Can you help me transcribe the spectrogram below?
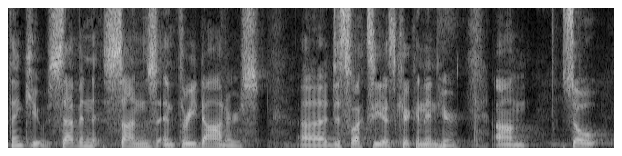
Thank you. Seven sons and three daughters. Uh, dyslexia is kicking in here. Um, so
